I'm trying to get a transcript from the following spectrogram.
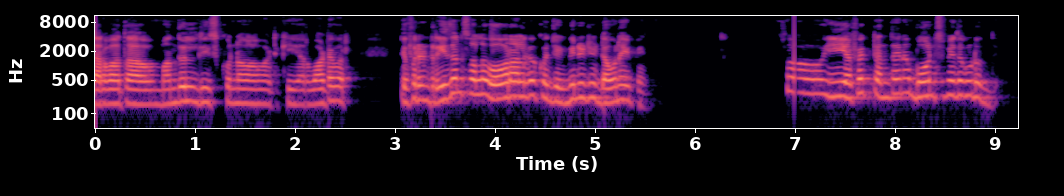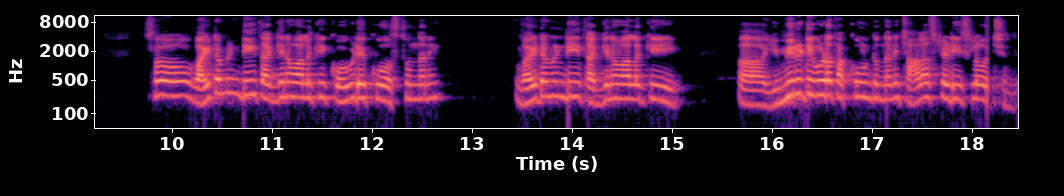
తర్వాత మందులు తీసుకున్న వాటికి ఆర్ వాట్ ఎవర్ డిఫరెంట్ రీజన్స్ వల్ల ఓవరాల్గా కొంచెం ఇమ్యూనిటీ డౌన్ అయిపోయింది. సో ఈ ఎఫెక్ట్ ఎంతైనా బోన్స్ మీద కూడా ఉంది. సో వైటమిన్ డి తగ్గిన వాళ్ళకి కోవిడ్ ఎక్కువ వస్తుందని వైటమిన్ డి తగ్గిన వాళ్ళకి ఇమ్యూనిటీ కూడా తక్కువ ఉంటుందని చాలా స్టడీస్లో వచ్చింది.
